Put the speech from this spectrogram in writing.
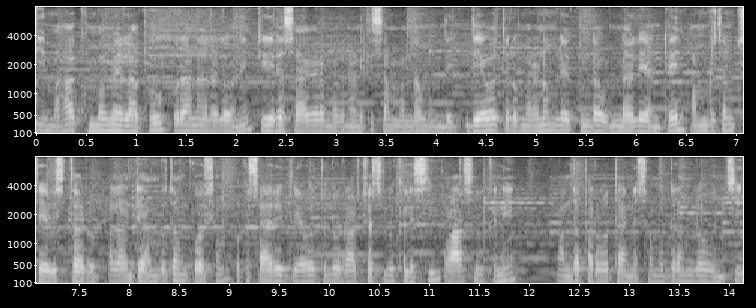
ఈ మహాకుంభమేళాకు పురాణాలలోని క్షీరసాగర మదనానికి సంబంధం ఉంది. దేవతలు మరణం లేకుండా ఉండాలి అంటే అమృతం చేవిస్తారు. అలాంటి అమృతం కోసం ఒకసారి దేవతలు రాక్షసులు కలిసి వాసుకిని మందపర్వతాన్ని సముద్రంలో ఉంచి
